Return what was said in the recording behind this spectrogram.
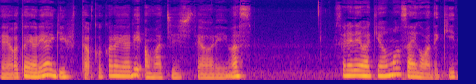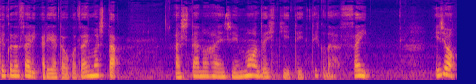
えー、お便りやギフト、心よりお待ちしております。それでは今日も最後まで聞いてくださりありがとうございました。明日の配信もぜひ聞いていってください。以上、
